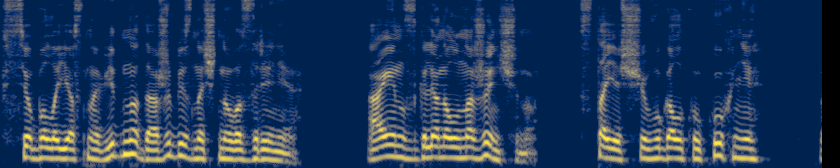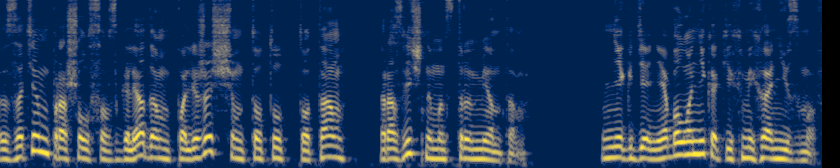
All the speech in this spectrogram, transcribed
Все было ясно видно даже без ночного зрения. Айн взглянул на женщину, стоящую в уголку кухни, затем прошелся взглядом по лежащим то тут, то там различным инструментам. Нигде не было никаких механизмов.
